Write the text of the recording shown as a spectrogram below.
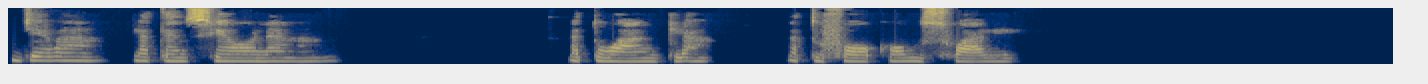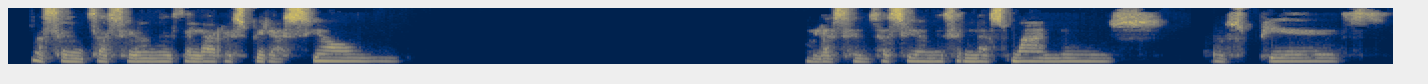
Lleva la atención a, a tu ancla, a tu foco usual, las sensaciones de la respiración, las sensaciones en las manos, los pies.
